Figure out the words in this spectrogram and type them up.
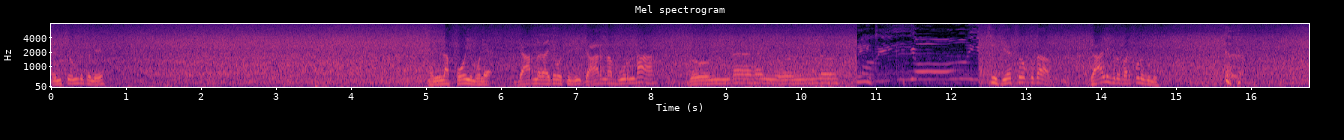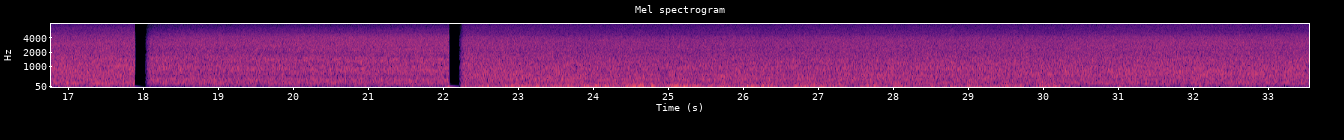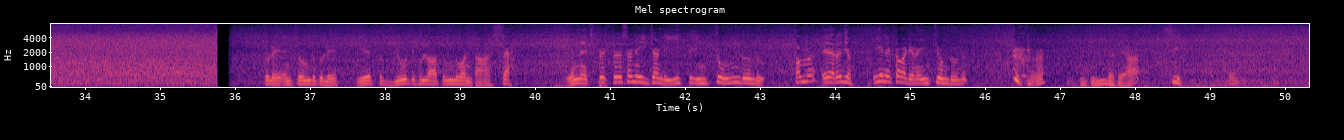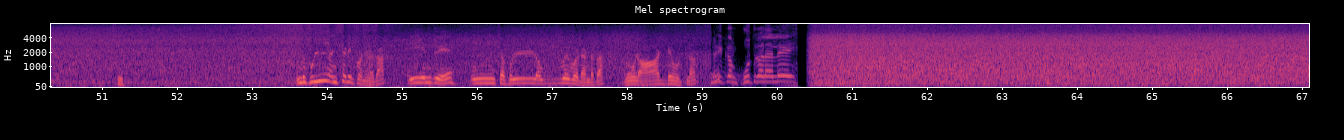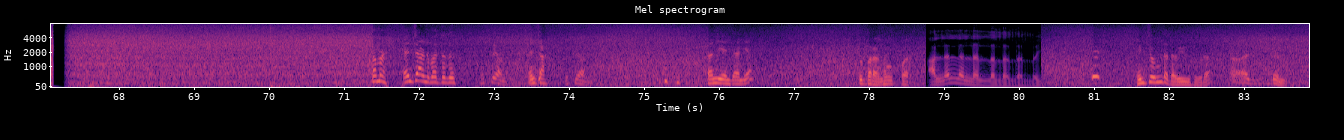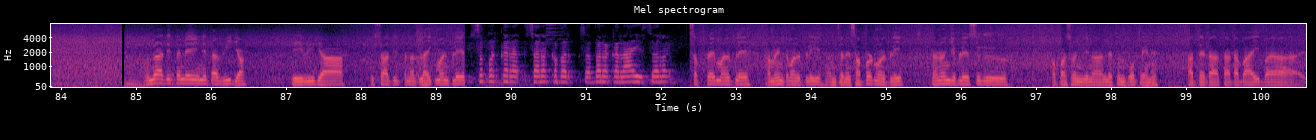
ತುಳಿ ಎಲ್ಲ ಪೋಯಿ ಮುಲೆ ಜಾರ್ನದಾಯ್ತು ಗೊತ್ತಿದ್ವಿ ಜಾರ್ನ ಬೂರ್ಂಡ ಗೋವಿಂದ ಹರಿ ಗೋವಿಂದ ಏತ್ಸೋಕುದ ಗಾಳಿ ಕೂಡ ಬರ್ಕೊಳೋದಿಲ್ಲ ತುಲೆ ಎಂಚ ಉಂಡು ತುಳೆ, ಏತ್ ಬ್ಯೂಟಿಫುಲ್ ಆ ತುಂಡು ಅಂಟ ಶ್ಯಾ. ಎನ್ನ ಎಕ್ಸ್ಪೆಕ್ಟೇಷನ್ ಇಜ್ಜಂಡಿ, ಈತ್ ಇಂಚು ಉಂಡು ಉಂದು ತಮ್ಮ, ಏ, ರಂಜು, ಈಗ ಲೆಕ್ಕ ಮಾಡಿಯೋಣ ಇಂಚು ಉಂಡು ಒಂದು ಇಂಚು ಉಂಡದೆಯಾ ಸಿ ಸಿ ಇಂದು ಫುಲ್ ಅಂಚನೆ ಪಣ್ಣದ ಈ ಇಂದು ಇಂಚ ಫುಲ್ ಅವ್ವೆ ಬಿಡಂಡದ ಮೂಲ ಆಡ್ಡೆ ಮುಟ್ಲ. ಕೂತ್ಕೊಳ್ಳಲ್ಲಿ ತಮ್ಮ ಎಂಚ ಅಂಡು ಬರ್ತದು? ಎಂಚ ತಂದಿ ಎಂಚ ಅಂಡಿಯ ಸೂಪರ್ ಅಂಡ ಸೂಪರ್ ಅಲ್ಲಲ್ಲಲ್ಲಲ್ಲಲ್ಲಲ್ಲ ಹೆಂಚು ಉಂಟದ ವ್ಯೂಸ್ ಕೂಡ ಒಂದು ಆದಿತ್ತಂದ್ರೆ ಇನ್ನಿತ ವೀಡಿಯೋ ಈ ವಿಡಿಯೋ ಇಷ್ಟ ಆತಿತ್ತಂದ್ರೆ ಲೈಕ್ ಮಾಡಿ please Sapakara, sarakapar, saparakarai, sarak. Subscribe ಮಾಡಿ ಪ್ಲೇ ಕಮೆಂಟ್ ಮಾಡಿ ಪ್ಲೇ ಅಂಚನೆ ಸಪೋರ್ಟ್ ಮಾಡಿ ಪ್ಲೇ ನನ್ನೊಂಜಿ ಪ್ಲೇಸಿಗೆ ವಾಪಸ್ ಒಂದಿನ ಲೆತ್ತೊಂದು ಹೋಗ್ತೇನೆ. ಹತ್ತನೇಟ ಟಾಟಾ ಬಾಯ್ ಬಾಯ್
